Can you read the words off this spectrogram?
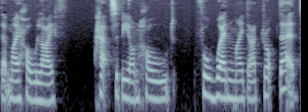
that my whole life had to be on hold for when my dad dropped dead.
